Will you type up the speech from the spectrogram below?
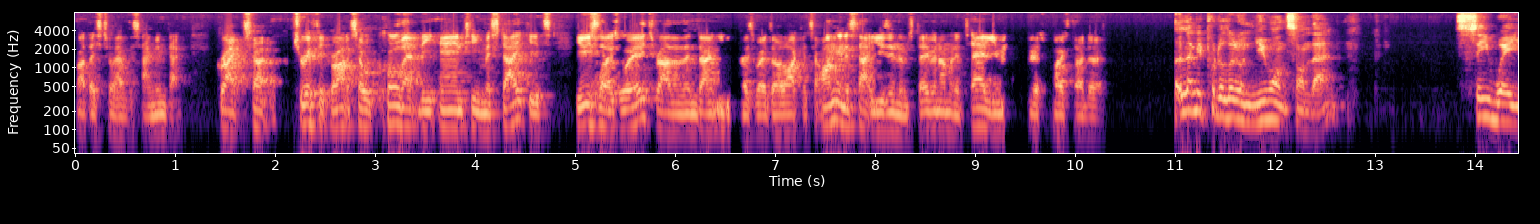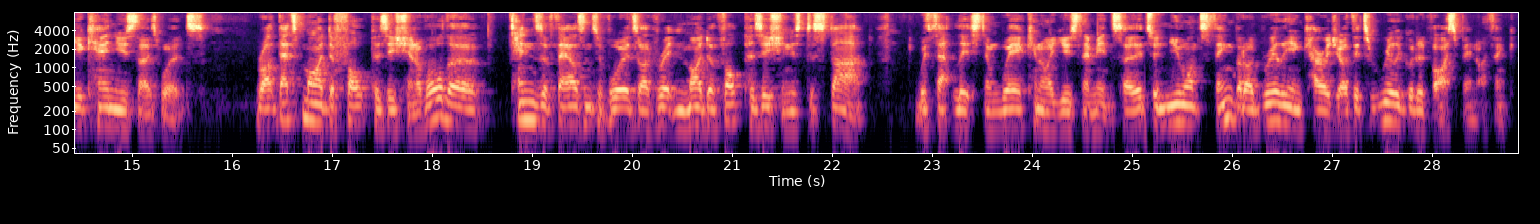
right, they still have the same impact. Great. So terrific, right? So we'll call that the anti mistake. It's use those words rather than don't use those words. I like it. So I'm going to start using them, Stephen. I'm going to tag you in the first post I do. Let me put a little nuance on that. See where you can use those words right? That's my default position. Of all the tens of thousands of words I've written, my default position is to start with that list and where can I use them in. So it's a nuanced thing, but I'd really encourage you. It's really good advice, Ben, I think.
